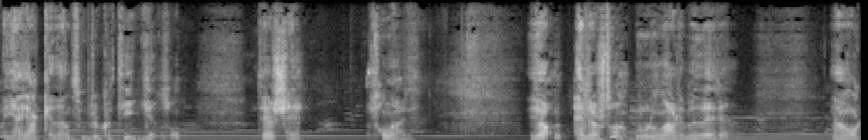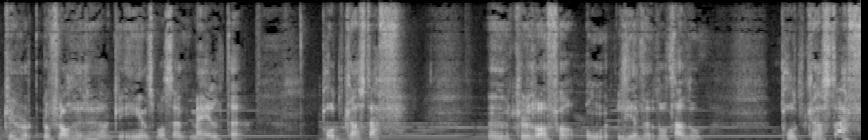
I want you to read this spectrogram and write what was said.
Og jeg er ikke den som bruker å tigge. Så det skjer. Sånn er det. Ja, ellers da? Hvordan er det med dere? Jeg har ikke hørt noe fra dere. Jeg har ikke ingen som har sendt mail til podkast-f. Uh, krøllalfa onlive.no. Podkast-f.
